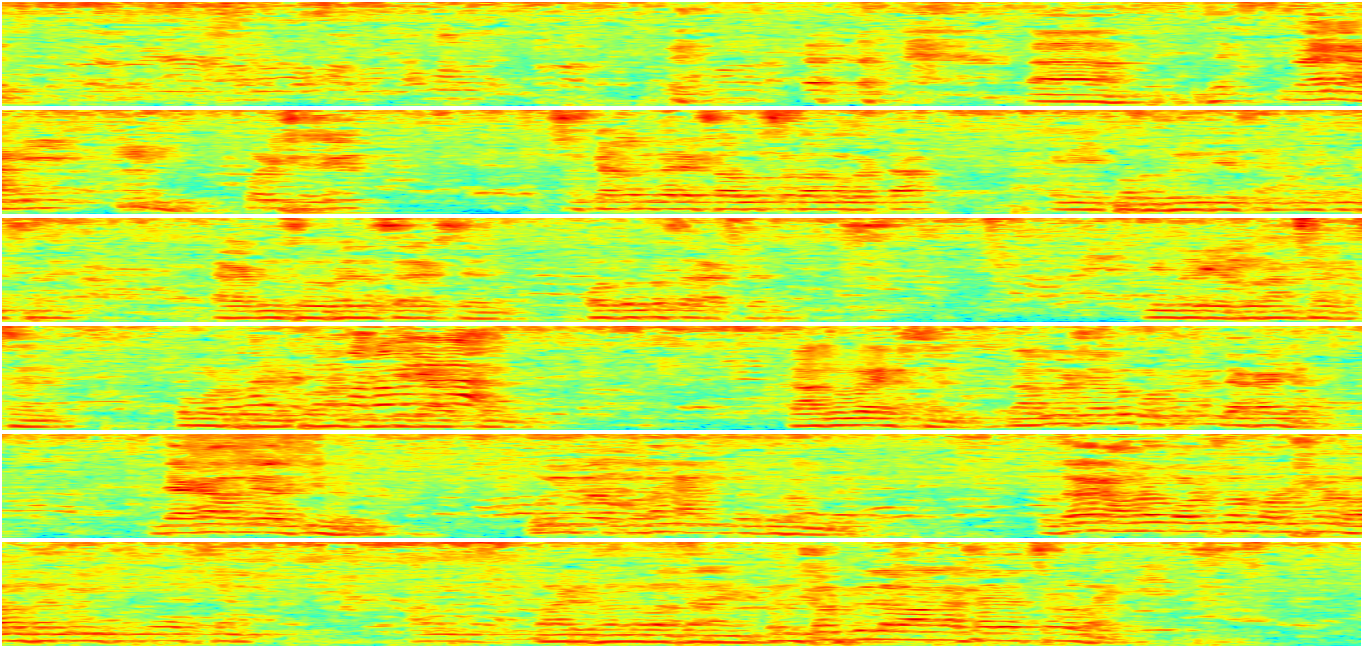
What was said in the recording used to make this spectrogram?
আমি পরিশেষে শিক্ষা পরিবারের সর্বোচ্চ কর্মকর্তা, তিনি পদধূলি দিয়েছেন, এই কমিশনে একাডেমি সুপারভাইজার স্যার আসছেন, অধ্যক্ষ স্যার আসছেন নিন্দরীয় প্রধান স্যার আসছেন, কুমোরপুরের প্রধান শিক্ষিকা আসছেন, রাজু ভাই আসছেন। রাজু ভাইয়ের সাথে তো প্রত্যেকদিন দেখাই হয়। দেখা হলে আর কি হবে? উনি তো আর প্রধান, আমি তো আর প্রধান তো যাই আমরা পরস্পর পরস্পর ভালো থাকব আসছেন ওনাকে ধন্যবাদ জানাই। উনি শফিকুল্লাহ মামলা সাহেবের ছোট ভাই।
